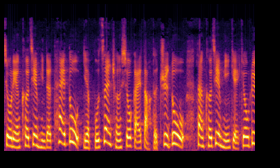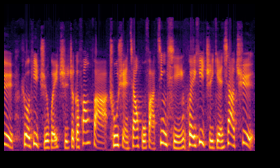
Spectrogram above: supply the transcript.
就连柯建明的态度也不赞成修改党的制度。但柯建明也忧虑，若一直维持这个方法，初选将无法进行，会一直延下去，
